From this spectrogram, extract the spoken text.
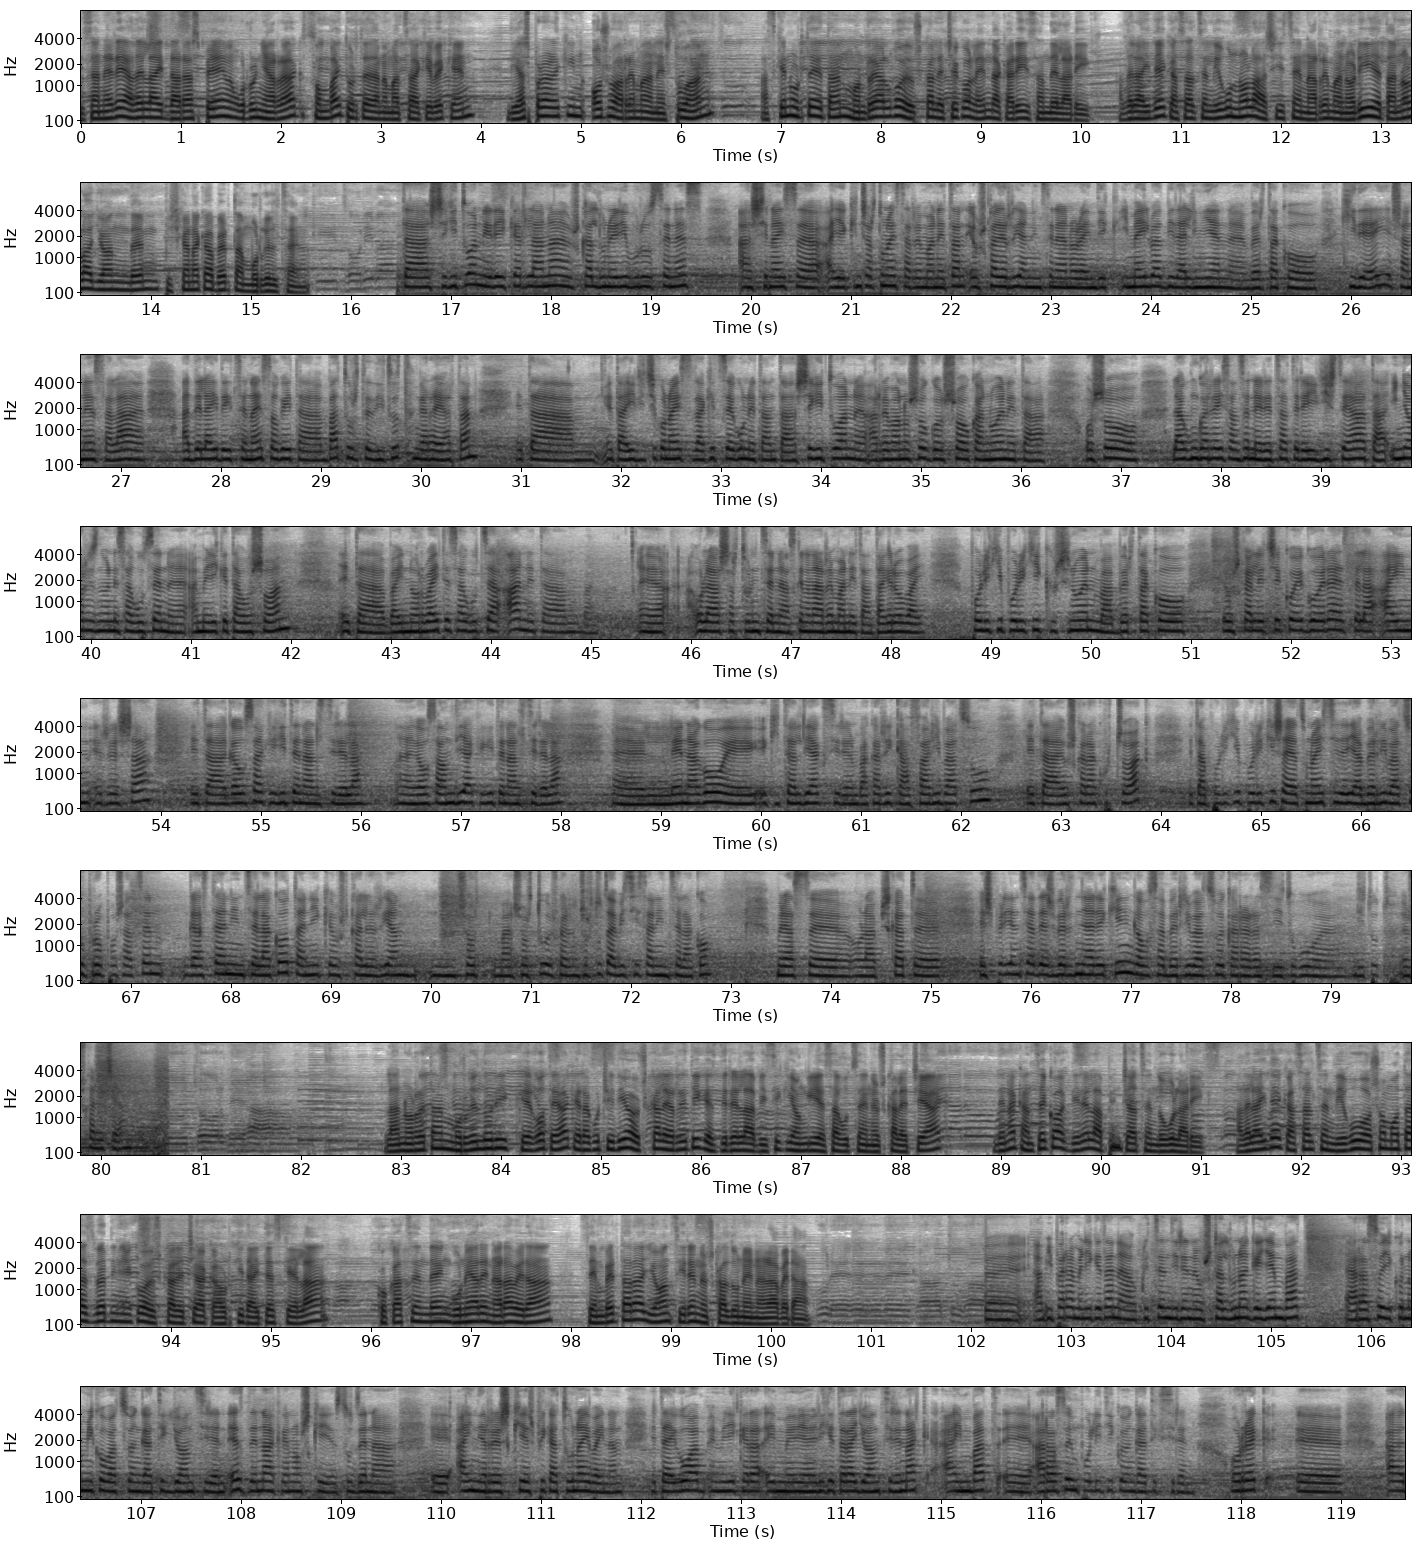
Izan ere, Adelait Darazpe urruñarrak zonbait urte danamatzak ebeken, diasporarekin oso harreman estuan, azken urteetan Monrealgo Euskal Etxeko lehendakari izan delarik. Adelaidek azaltzen digu nola hasi zen harreman hori eta nola joan den pixkanaka bertan murgiltzen. Eta segituan nire ikerlana Euskalduneri buruz zenez, hasi naiz, eh, haiekin sartu naiz harremanetan Euskal Herrian nintzenean oraindik. E-mail bat bidalinien eh, bertako kideei, esan ez, ala, adelai deitzen naiz, hogeita bat urte ditut gara hartan, eta, eta iritsiko naiz dakitze egunetan, eta segituan eh, harreman oso gozoa aukan nuen, eta oso lagungarria izan zen eretzat ere iristea, eta inorrez nuen ezagutzen Ameriketa osoan, eta bai norbait ezagutzea han, eta ba, e, hola sartu nintzen azkenan harremanetan, eta gero bai, poliki-poliki ikusi nuen ba, bertako Euskal Etxeko egoera ez dela hain erresa, eta gauzak egiten alzirela, e, gauza handiak egiten alzirela. E, lehenago e, ekitaldiak ziren bakarrik afari batzu eta euskara kurtsoak eta poliki poliki saiatu nahi zideia berri batzu proposatzen gaztean nintzelako eta nik euskal herrian sort, ba, sortu euskal herrian sortuta bizi izan nintzelako beraz e, hola pixkat e, esperientzia desberdinarekin gauza berri batzuek arrarazi ditugu e, ditut euskal etxean Lan horretan murgildurik egoteak erakutsi dio Euskal Herritik ez direla biziki ongi ezagutzen Euskal Etxeak, denak antzekoak direla pentsatzen dugularik. Adelaidek azaltzen digu oso mota ezberdineko Euskal Etxeak aurki daitezkeela, kokatzen den gunearen arabera, zenbertara joan ziren Euskaldunen arabera. Ipar Ameriketan aurkitzen diren Euskalduna gehien bat arrazoi ekonomiko batzuen gatik joan ziren. Ez denak enoski ez dut dena e, hain erreski esplikatu nahi bainan. Eta egoa Ameriketara joan zirenak hainbat e, arrazoin politikoen gatik ziren. Horrek e,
